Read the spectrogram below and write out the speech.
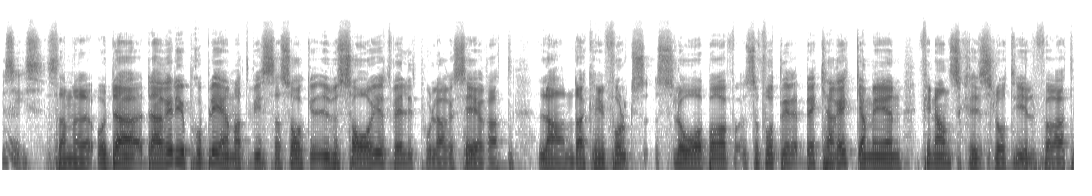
Precis. samhället. Och där, där är det ju problem att vissa saker, USA är ju ett väldigt polariserat land. Där kan ju folk slå bara, för, så fort det, det kan räcka med en finanskris slå till för att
